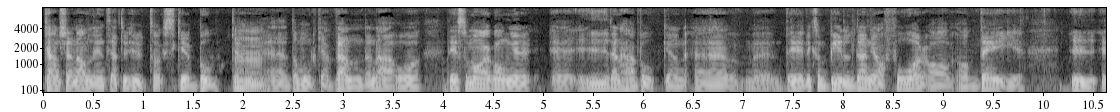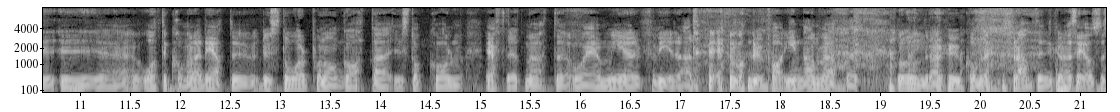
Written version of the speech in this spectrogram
kanske en anledning till att du överhuvudtaget skrev boken. Mm. Eh, de olika vänderna. Och det är så många gånger eh, i den här boken, eh, det är liksom bilden jag får av, av dig i, i, i eh, återkommande det är att du, du står på någon gata i Stockholm efter ett möte och är mer förvirrad än vad du var innan mötet och undrar hur kommer framtiden kunna se Och så,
